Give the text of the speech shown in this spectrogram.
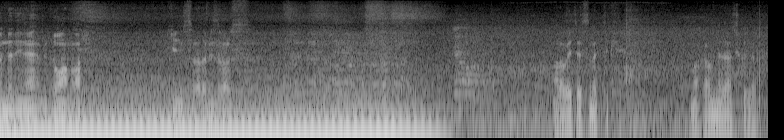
Önde de yine bir Doğan var. İkinci sırada biz varız. Arabayı teslim ettik. Bakalım neler çıkacak.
